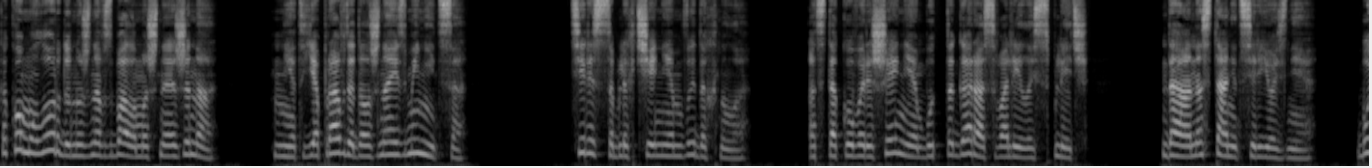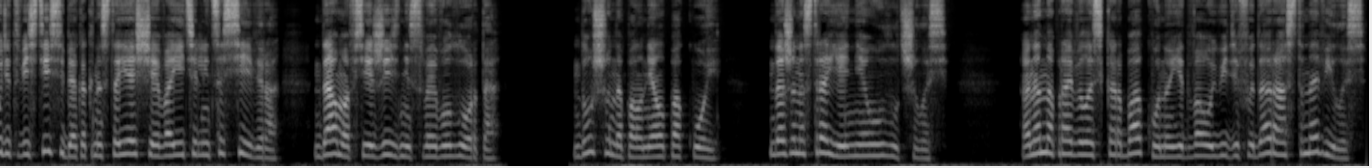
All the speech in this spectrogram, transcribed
Какому лорду нужна взбаломошная жена? Нет, я правда должна измениться. Тирис с облегчением выдохнула. От такого решения будто гора свалилась с плеч. Да, она станет серьезнее. Будет вести себя как настоящая воительница Севера, дама всей жизни своего лорда. Душу наполнял покой. Даже настроение улучшилось. Она направилась к Арбаку, но, едва увидев Идара, остановилась.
